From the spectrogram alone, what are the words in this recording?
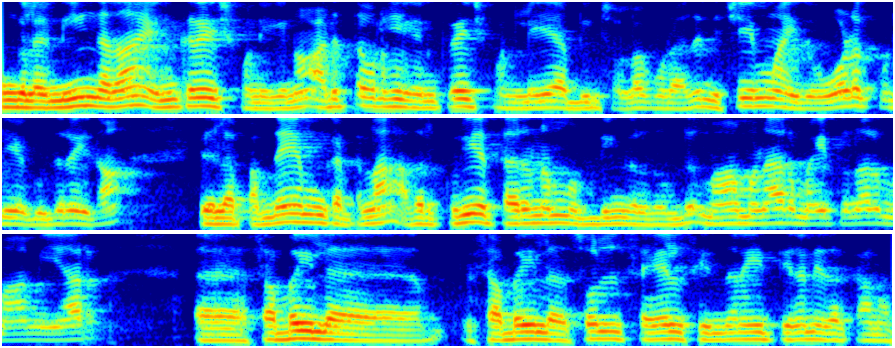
உங்களை நீங்கள் தான் என்கரேஜ் பண்ணிக்கணும். அடுத்தவர்கள் என்கரேஜ் பண்ணலையே அப்படின்னு சொல்லக்கூடாது. நிச்சயமா இது ஓடக்கூடிய குதிரை தான். இதில் பந்தயம் கட்டலாம். அதற்குரிய தருணம் அப்படிங்கிறது உண்டு. மாமனார் மைத்துனர் மாமியார் சபையில் சபையில் சொல் செயல் சிந்தனை திறன் இதற்கான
